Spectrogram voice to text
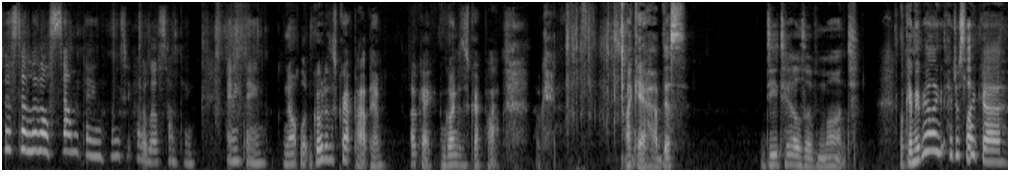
just a little something. Let me see if I have a little something. Anything. No, look, go to the scrap pile, Pam. Okay, I'm going to the scrap pile. Okay. Okay, I have this details of Mont. Okay, maybe I, like, I just like uh,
